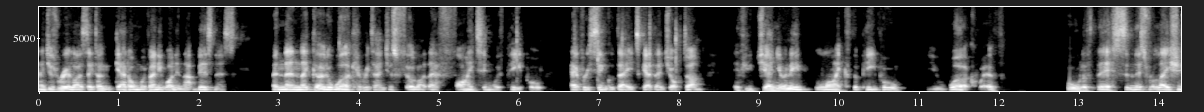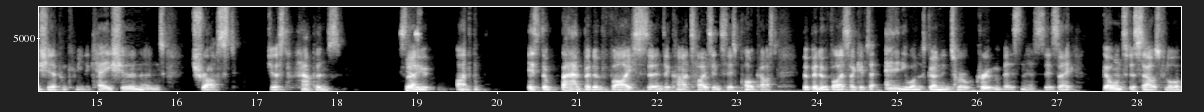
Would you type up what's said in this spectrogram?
and just realize they don't get on with anyone in that business. And then they go to work every day and just feel like they're fighting with people every single day to get their job done. If you genuinely like the people you work with, all of this and this relationship and communication and trust just happens. So. I've it's the bad bit of advice, and it kind of ties into this podcast. The bit of advice I give to anyone that's going into a recruitment business is say, go onto the sales floor,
